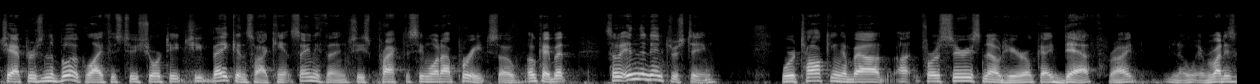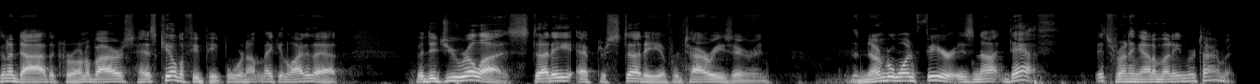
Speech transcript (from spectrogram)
chapters in the book, Life is Too Short to Eat Cheap Bacon, so I can't say anything. She's practicing what I preach. So, okay, but so isn't it interesting? We're talking about, uh, for a serious note here, okay, death, right? You know, everybody's going to die. The coronavirus has killed a few people. We're not making light of that. But did you realize, study after study of retirees, Aaron, the number one fear is not death, it's running out of money in retirement.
